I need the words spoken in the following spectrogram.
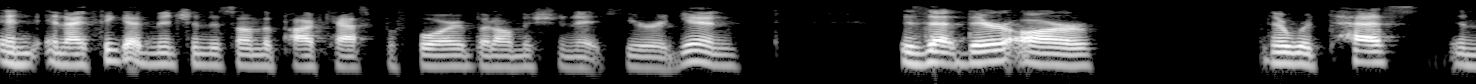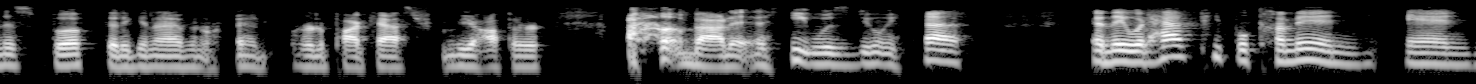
And and I think I've mentioned this on the podcast before, but I'll mention it here again is that there are there were tests in this book that again I haven't read, heard a podcast from the author about it, and he was doing tests, and they would have people come in and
